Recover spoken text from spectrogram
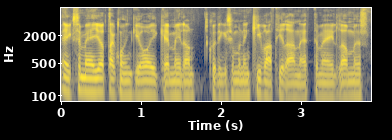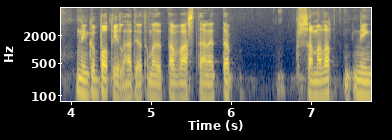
Eikö se mene jotakuinkin oikein? Meillä on kuitenkin semmoinen kiva tilanne, että meillä on myös niin potilaat, joita me otetaan vastaan, että samalla niin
